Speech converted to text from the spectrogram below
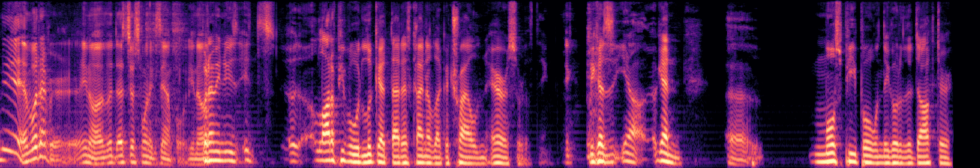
Yeah and whatever you know that's just one example you know? But I mean, it's, it's a lot of people would look at that as kind of like a trial and error sort of thing, because you know, again, uh, most people when they go to the doctor,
